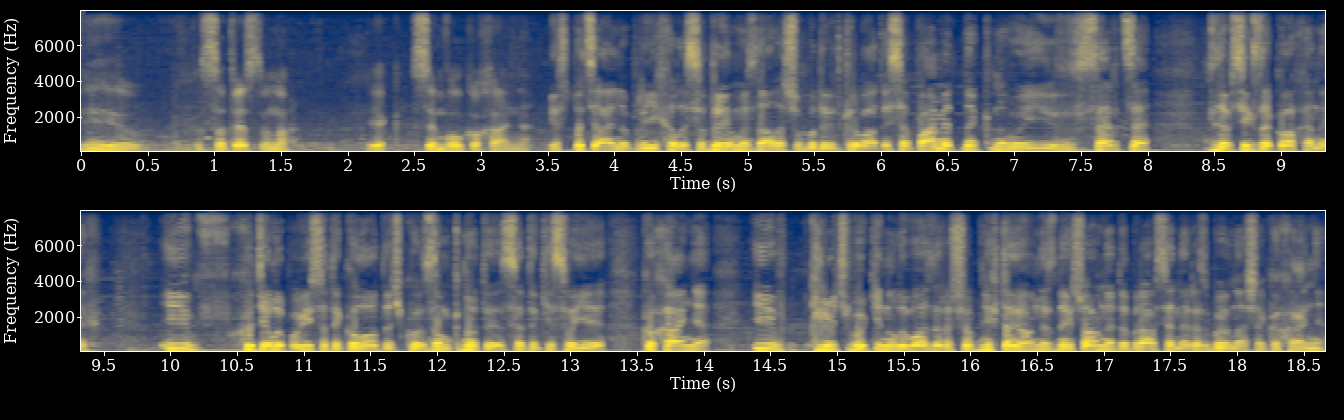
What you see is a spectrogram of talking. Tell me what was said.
і, соответственно, як символ кохання. І Спеціально приїхали сюди. Ми знали, що буде відкриватися пам'ятник новий серце для всіх закоханих. І хотіли повісити колодочку, замкнути все-таки своє кохання. І ключ викинули в озеро, щоб ніхто його не знайшов, не добрався, не розбив наше кохання.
